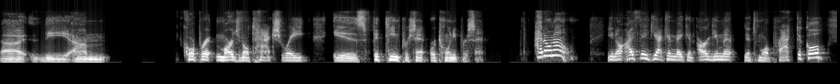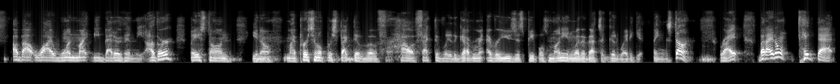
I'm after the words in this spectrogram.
uh, the um, corporate marginal tax rate is 15% or 20%? I don't know. You know, I think I can make an argument that's more practical about why one might be better than the other based on, you know, my personal perspective of how effectively the government ever uses people's money and whether that's a good way to get things done. Right. But I don't take that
